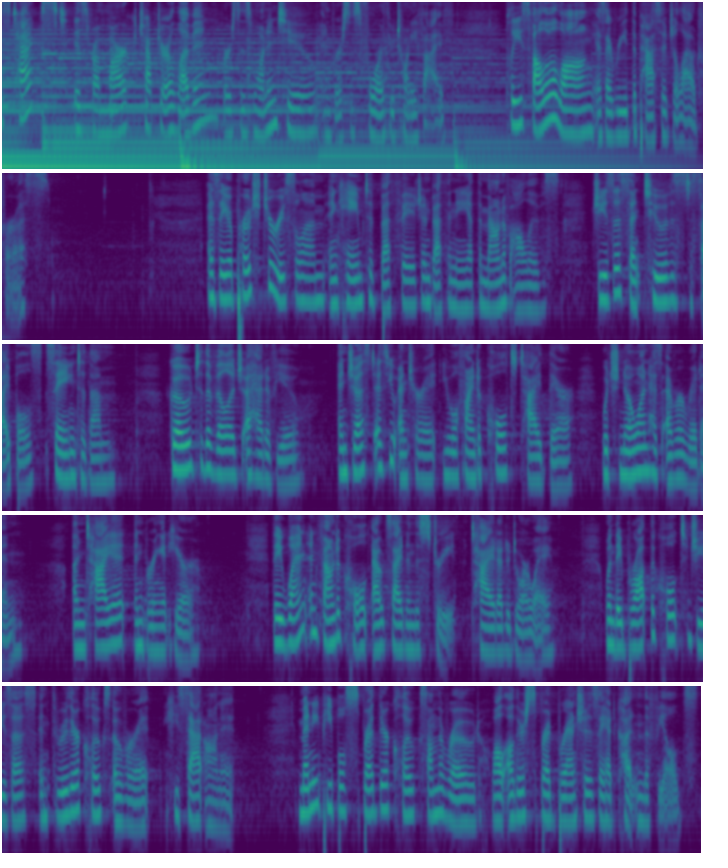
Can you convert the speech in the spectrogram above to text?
Today's text is from Mark chapter 11, verses 1 and 2, and verses 4 through 25. Please follow along as I read the passage aloud for us. As they approached Jerusalem and came to Bethphage and Bethany at the Mount of Olives, Jesus sent two of his disciples, saying to them, Go to the village ahead of you, and just as you enter it, you will find a colt tied there, which no one has ever ridden. Untie it and bring it here. They went and found a colt outside in the street, tied at a doorway. When they brought the colt to Jesus and threw their cloaks over it, he sat on it. Many people spread their cloaks on the road, while others spread branches they had cut in the fields.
